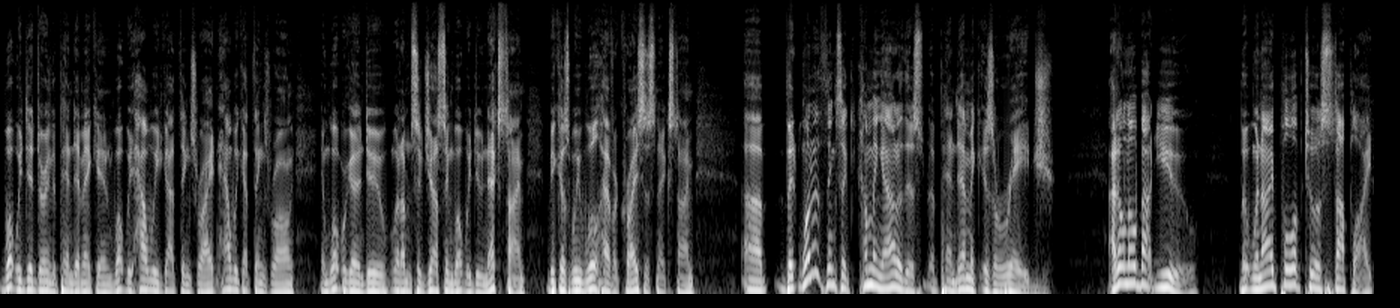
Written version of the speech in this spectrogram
what we did during the pandemic and what we how we got things right, how we got things wrong, and what we're going to do. What I'm suggesting, what we do next time, because we will have a crisis next time. Uh, but one of the things that's coming out of this pandemic is a rage. I don't know about you, but when I pull up to a stoplight,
